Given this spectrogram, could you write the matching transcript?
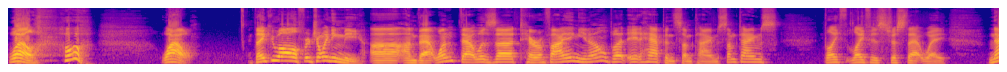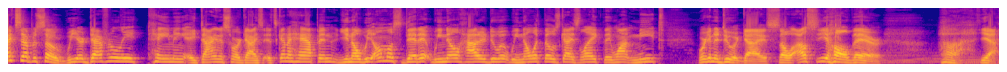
Well, oh, wow. Thank you all for joining me uh, on that one. That was uh, terrifying, you know, but it happens sometimes. Sometimes Life, life is just that way. Next episode, we are definitely taming a dinosaur, guys. It's gonna happen. You know, we almost did it. We know how to do it. We know what those guys like. They want meat. We're gonna do it, guys. So I'll see y'all there. yeah,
